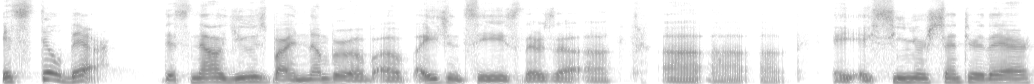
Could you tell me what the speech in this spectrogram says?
It's still there. It's now used by a number of, of agencies. There's a, a, a, a a, a, senior center there.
